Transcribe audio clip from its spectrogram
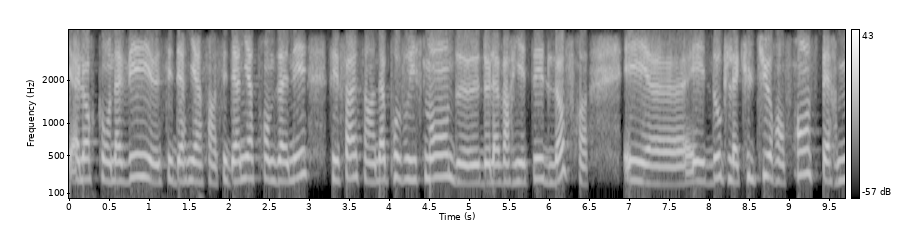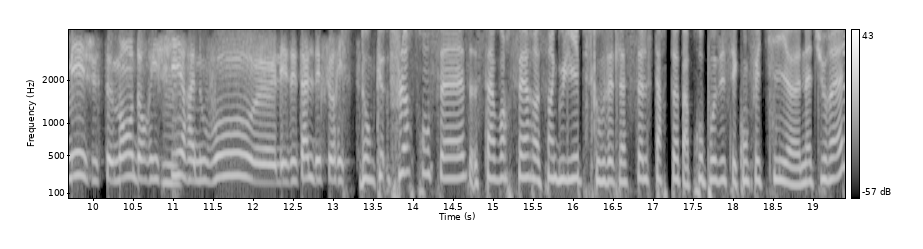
et alors qu'on avait euh, ces dernières, enfin ces dernières 30 années fait face à un appauvrissement de, de la variété de l'offre. Et, euh, et donc la culture en France permet justement d'enrichir à nouveau les étals des fleuristes. Donc fleurs françaises, savoir-faire singulier puisque vous êtes la seule start-up à proposer ces confettis euh, naturels.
